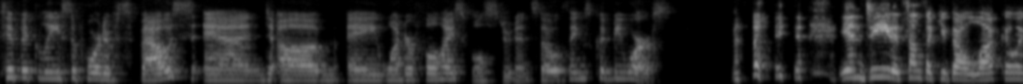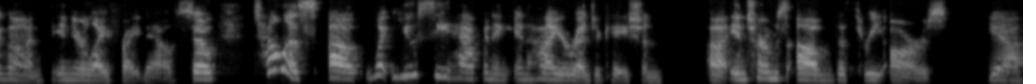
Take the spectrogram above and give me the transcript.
typically supportive spouse and um, a wonderful high school student. So things could be worse. Indeed, it sounds like you've got a lot going on in your life right now. So tell us uh, what you see happening in higher education uh, in terms of the three R's. Yeah.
